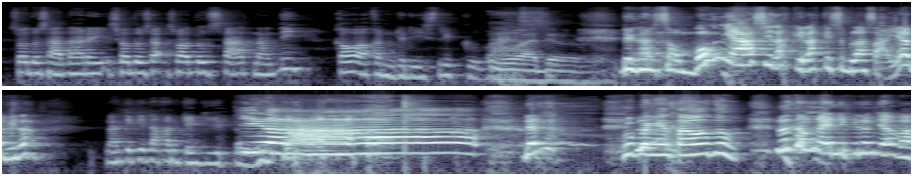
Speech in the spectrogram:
suatu saat hari, suatu saat, suatu saat nanti kau akan menjadi istriku. Wah. Waduh. Dengan sombongnya si laki-laki sebelah saya bilang, nanti kita akan kayak gitu. Iya. Gue pengen tahu tuh. lu tau gak ini filmnya apa?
